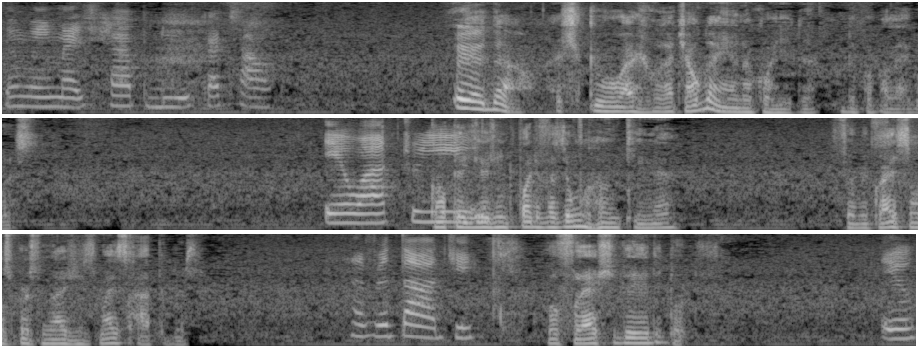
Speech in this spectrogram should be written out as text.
Também mais rápido que o cachau. É, não. Acho que, o- acho que o Cachau ganha na corrida do Papaléguas. Eu acho Qualquer dia a gente pode fazer um ranking, né? Sobre quais são os personagens mais rápidos. é verdade. O Flash ganha de todos. Eu,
